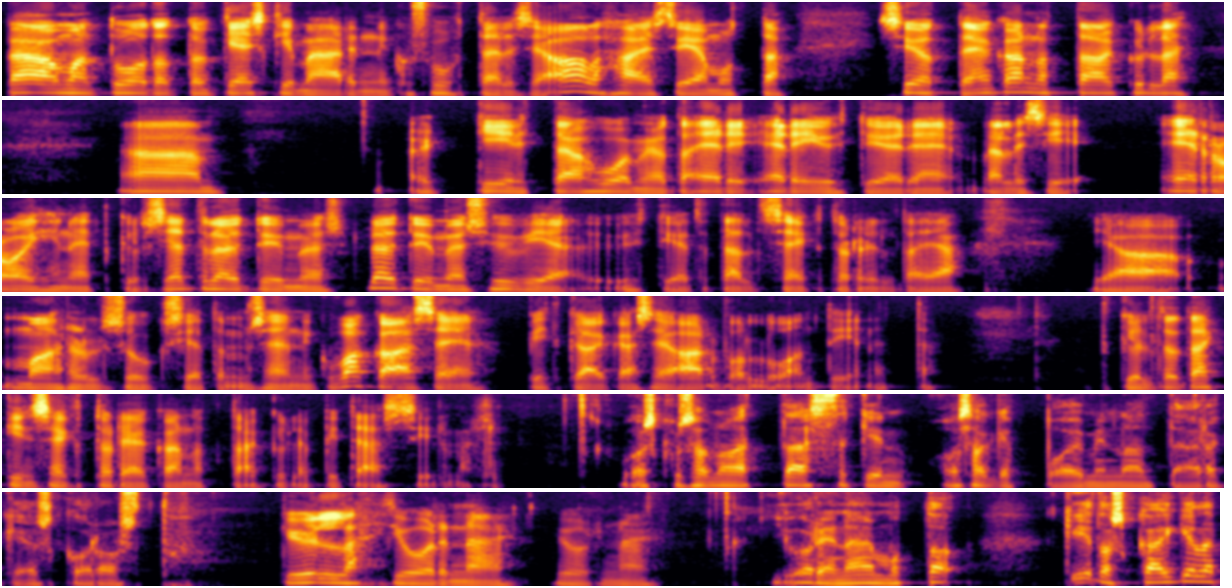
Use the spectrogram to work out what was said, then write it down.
pääoman tuotot on keskimäärin niin kuin suhteellisen alhaisia, mutta sijoittajan kannattaa kyllä ää, kiinnittää huomiota eri, eri yhtiöiden välisiin eroihin, että kyllä sieltä löytyy myös, löytyy myös hyviä yhtiöitä tältä sektorilta ja, ja mahdollisuuksia tämmöiseen niin vakaaseen pitkäaikaiseen arvonluontiin, että, että kyllä tätäkin sektoria kannattaa kyllä pitää silmällä. Voisiko sanoa, että tässäkin osakepoiminnan tärkeys korostuu? Kyllä, juuri näin, juuri näin. Juuri näin, mutta kiitos kaikille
